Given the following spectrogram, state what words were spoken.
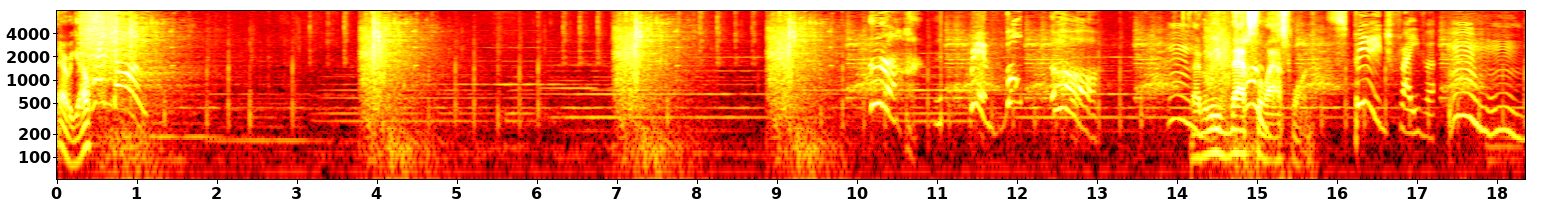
There we go. Diffindo! That's the last one. spinach flavor. Mmm.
